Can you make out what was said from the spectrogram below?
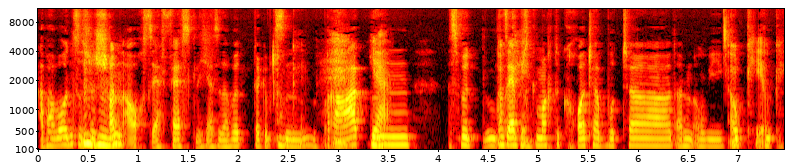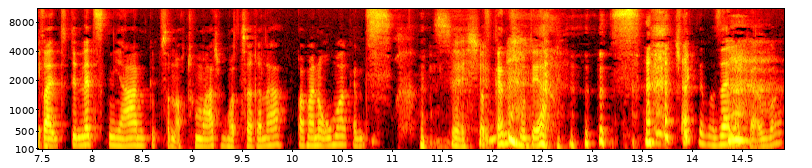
Aber bei uns ist es Mhm. schon auch sehr festlich. Also da wird, da gibt es Okay. einen Braten. Es wird Okay. selbstgemachte Kräuterbutter, dann irgendwie. Okay, okay. Seit den letzten Jahren gibt es dann auch Tomate Mozzarella bei meiner Oma, ganz Sehr was schön. ganz modernes. Schmeckt aber sehr lecker immer.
